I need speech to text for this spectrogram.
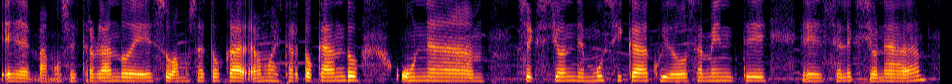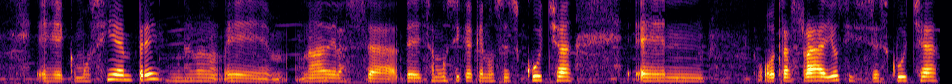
Eh, vamos a estar hablando de eso, vamos a tocar, vamos a estar tocando una sección de música cuidadosamente seleccionada eh, como siempre, una, eh, de las ah, de esa música que nos escucha en otras radios y si se escucha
